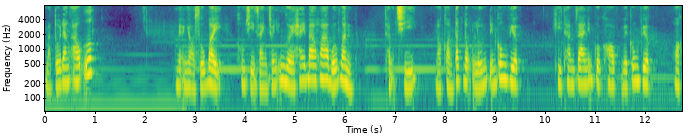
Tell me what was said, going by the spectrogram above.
mà tôi đang ao ước. Mẹo nhỏ số 7 không chỉ dành cho những người hay ba hoa vớ vẩn, thậm chí nó còn tác động lớn đến công việc. Khi tham gia những cuộc họp về công việc hoặc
